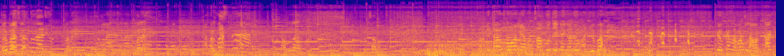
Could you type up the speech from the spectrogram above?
बरोबर आहे? तू गाडी मला मला बस ना थांब ना चला तर मित्रांनो आम्ही आता चाललो ते काय गाडी आणि बा ठेव कसा मारला टाक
